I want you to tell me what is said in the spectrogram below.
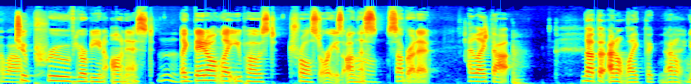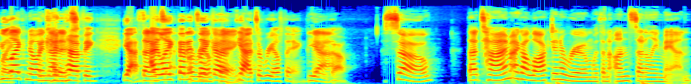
Oh, wow. to prove you're being honest. Mm. Like they don't let you post troll stories on this Oh. subreddit. I like that. Not that I don't like the I don't You like knowing the that it's- kidnapping. yes, that I like that it's like a yeah, it's a real thing. There Yeah. you go. So, that time I got locked in a room with an unsettling man.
